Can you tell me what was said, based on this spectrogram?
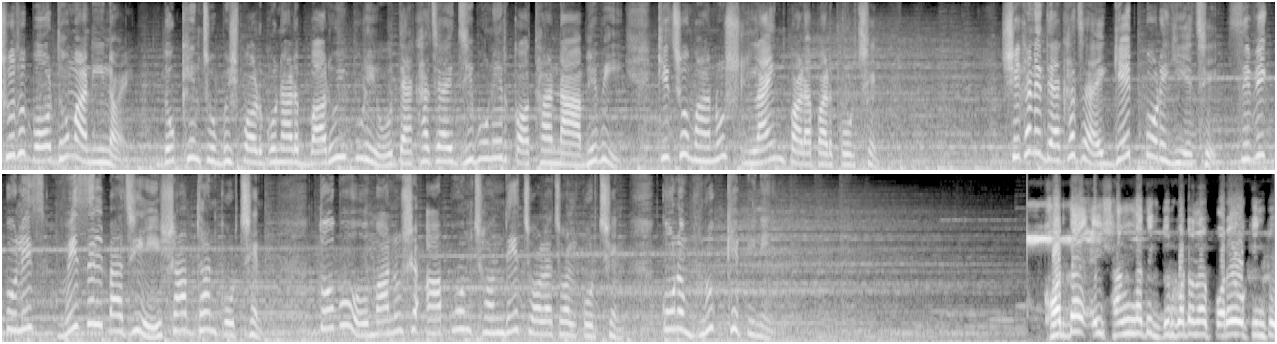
শুধু বর্ধমানই নয় দক্ষিণ চব্বিশ পরগনার বারুইপুরেও দেখা যায় জীবনের কথা না ভেবেই কিছু মানুষ লাইন পারাপার করছেন। সেখানে দেখা যায় গেট পড়ে গিয়েছে। সিভিক পুলিশ হুইসেল বাজিয়ে সাবধান করছেন। তবুও মানুষ আপন ছন্দে চলাচল করছেন। কোনো ভ্রুক্ষেপই নেই। খর্দা এই সাংঘাতিক দুর্ঘটনার পরেও কিন্তু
